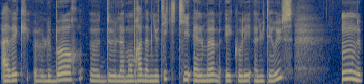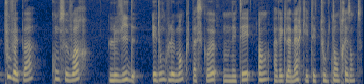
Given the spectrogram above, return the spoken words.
avec euh, le bord euh, de la membrane amniotique qui elle-même est collée à l'utérus. On ne pouvait pas concevoir le vide et donc le manque parce qu'on était un avec la mère qui était tout le temps présente.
